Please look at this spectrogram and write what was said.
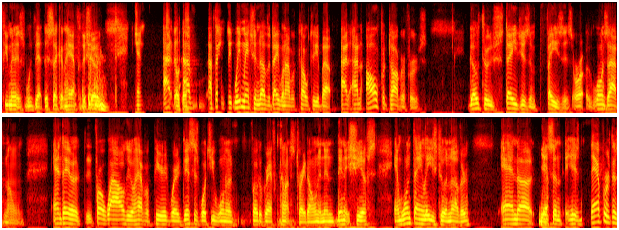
few minutes. We've got the second half of the show, and I Okay. I, I think we- we mentioned the other day when I was talking to you about I, I, all photographers go through stages and phases, or ones I've known. And they for a while they'll have a period where this is what you want to photograph and concentrate on, and then then it shifts, and one thing leads to another, and uh, Yeah. it's an it's never the,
